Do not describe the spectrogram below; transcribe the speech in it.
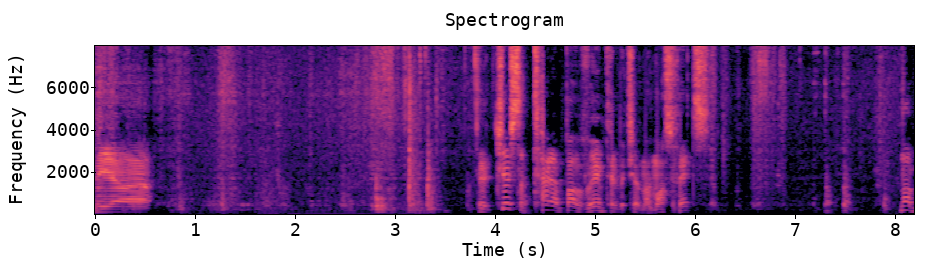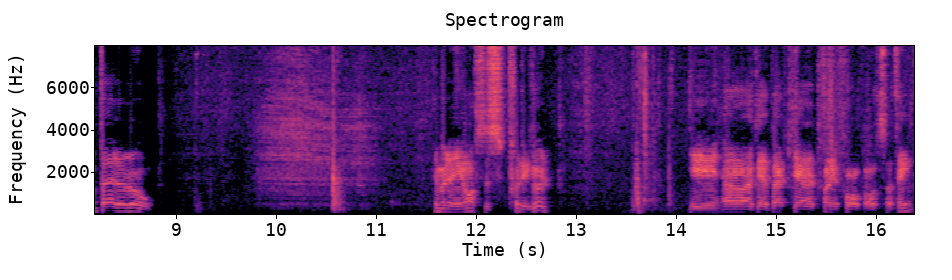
The, uh, they're just a tad above room temperature, my MOSFETs. Not bad at all. Everything else is pretty good. Yeah, I'm gonna go back down to 24 volts I think.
